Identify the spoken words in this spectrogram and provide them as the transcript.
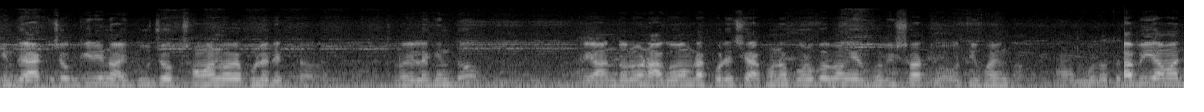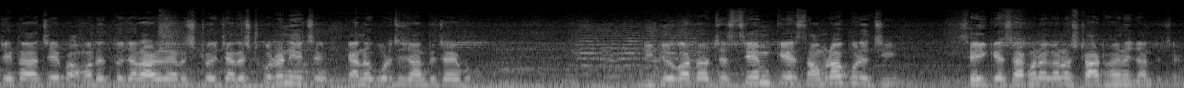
কিন্তু এক চোখ গিরি নয় দু চোখ সমানভাবে খুলে দেখতে হবে। নইলে কিন্তু এই আন্দোলন আগেও আমরা করেছি এখনও করব এবং এর ভবিষ্যৎ অতি ভয়ঙ্কর। হ্যাঁ, দাবি আমার যেটা আছে আমাদের তো যারা অ্যারেস্ট হয়েছে অ্যারেস্ট করে নিয়েছে কেন করেছে জানতে চাইব? দ্বিতীয় কথা হচ্ছে সেম কেস আমরাও করেছি, সেই কেস এখনও কেন স্টার্ট হয়নি জানতে চাই।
